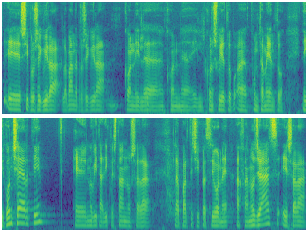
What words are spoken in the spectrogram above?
e la banda proseguirà con il, con il consueto appuntamento dei concerti, e novità di quest'anno sarà la partecipazione a Fano Jazz e, sarà,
